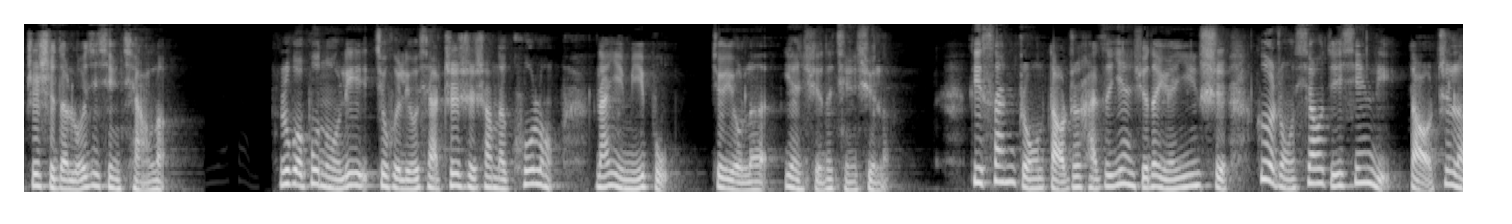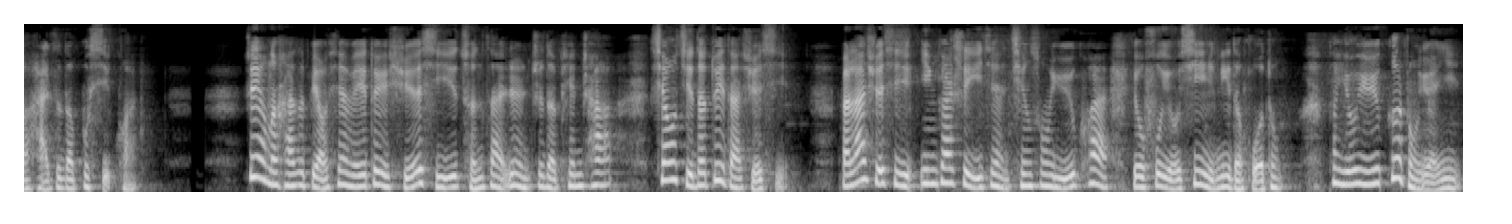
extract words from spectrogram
知识的逻辑性强了，如果不努力，就会留下知识上的窟窿，难以弥补，就有了厌学的情绪了。第三种导致孩子厌学的原因是各种消极心理导致了孩子的不喜欢。这样的孩子表现为对学习存在认知的偏差，消极的对待学习。本来学习应该是一件轻松愉快又富有吸引力的活动，但由于各种原因，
